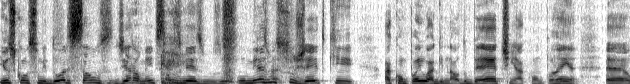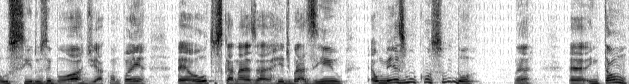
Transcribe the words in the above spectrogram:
E os consumidores são geralmente são os mesmos. O, o mesmo é sujeito que acompanha o Agnaldo Betting, acompanha é, o Ciro Bord, acompanha é, outros canais, a Rede Brasil, é o mesmo consumidor. Né? É, então,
